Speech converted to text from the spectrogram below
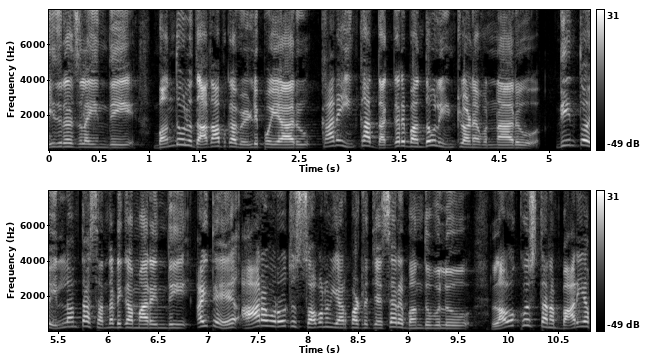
ఐదు రోజులైంది. బంధువులు దాదాపుగా వెళ్ళిపోయారు కానీ ఇంకా దగ్గరి బంధువులు ఇంట్లోనే ఉన్నారు. దీంతో ఇల్లంతా సందడిగా మారింది. అయితే ఆరవ రోజు శోభనం ఏర్పాట్లు చేశారు బంధువులు. లవకుశ్ తన భార్య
